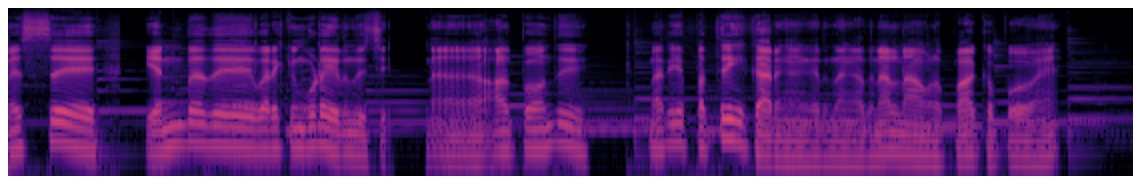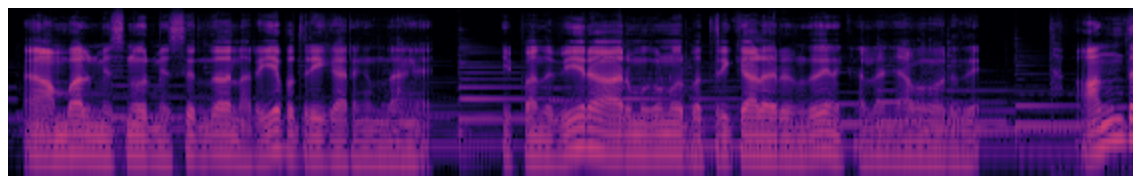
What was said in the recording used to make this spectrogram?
மெஸ்ஸு எண்பது வரைக்கும் கூட இருந்துச்சு. அப்போ வந்து நிறைய பத்திரிக்கைக்காரங்க அங்கே இருந்தாங்க. அதனால் நான் அவங்கள பார்க்க போவேன். அம்பாள் மெஸ்ஸுன்னு ஒரு மெஸ் இருந்தால் நிறைய பத்திரிக்கைக்காரங்க இருந்தாங்க. இப்போ அந்த வீர ஆறுமுகம்னு ஒரு பத்திரிக்கையாளர் இருந்தது. எனக்கு நல்லா ஞாபகம் வருது. அந்த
